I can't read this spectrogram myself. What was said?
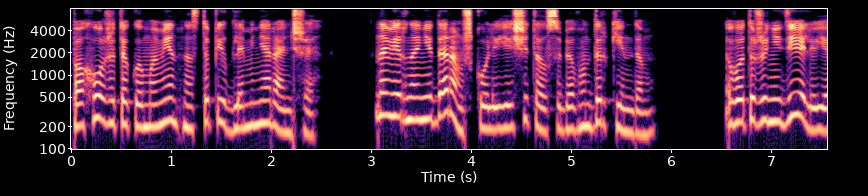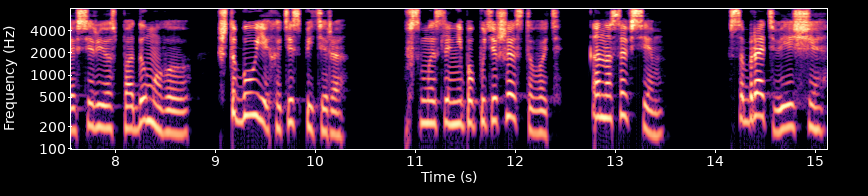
Похоже, такой момент наступил для меня раньше. Наверное, недаром в школе я считал себя вундеркиндом. Вот уже неделю я всерьез подумываю, чтобы уехать из Питера. В смысле не попутешествовать, она совсем. Собрать вещи,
